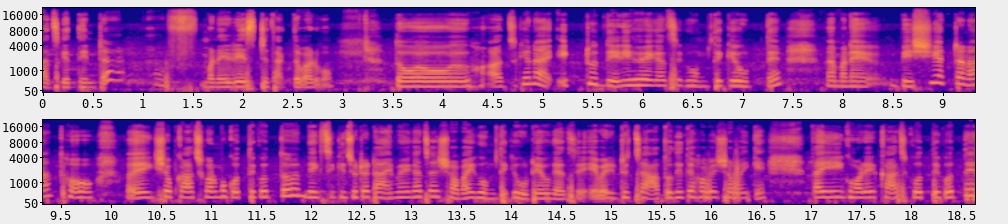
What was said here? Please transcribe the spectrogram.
আজকের দিনটা মানে রেস্টে থাকতে পারব। তো আজকে না একটু দেরি হয়ে গেছে ঘুম থেকে উঠতে। মানে বেশি একটা না, তো এইসব কাজকর্ম করতে করতেও দেখছি কিছুটা টাইম হয়ে গেছে আর সবাই ঘুম থেকে উঠেও গেছে। এবার একটু চা তো দিতে হবে সবাইকে। তাই এই ঘরের কাজ করতে করতে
